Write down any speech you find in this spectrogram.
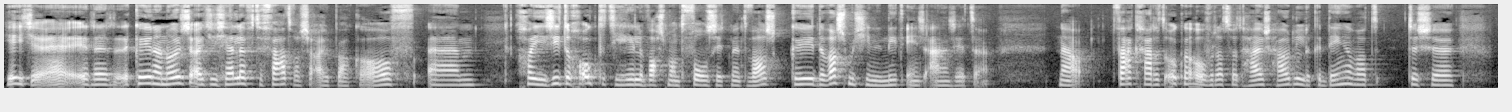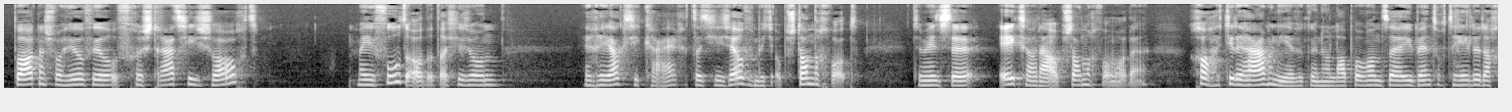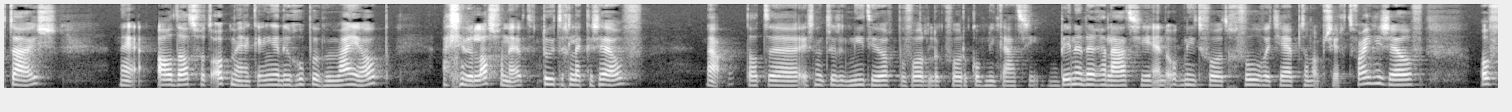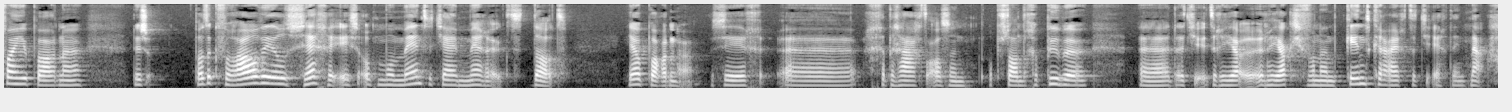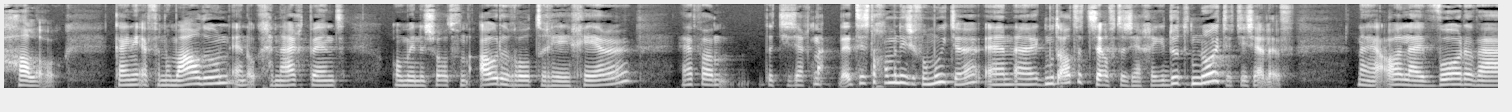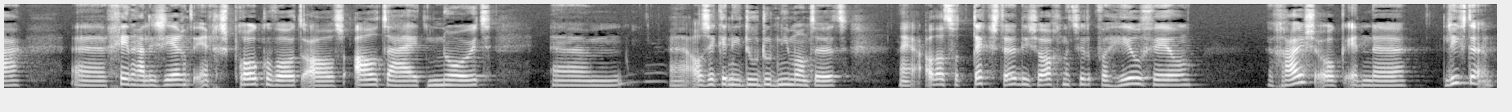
jeetje, hè, kun je nou nooit eens uit jezelf de vaatwasser uitpakken? Of, um, goh, je ziet toch ook dat die hele wasmand vol zit met was. Kun je de wasmachine niet eens aanzetten? Nou, vaak gaat het ook wel over dat soort huishoudelijke dingen, wat tussen partners voor heel veel frustratie zorgt. Maar je voelt al dat als je zo'n reactie krijgt, dat je jezelf een beetje opstandig wordt. Tenminste, ik zou daar opstandig van worden. Goh, had je de ramen niet even kunnen lappen, want uh, je bent toch de hele dag thuis? Nou ja, al dat soort opmerkingen, die roepen bij mij op. Als je er last van hebt, doe het toch lekker zelf? Nou, dat uh, is natuurlijk niet heel erg bevorderlijk voor de communicatie binnen de relatie en ook niet voor het gevoel wat je hebt ten opzichte van jezelf of van je partner. Dus wat ik vooral wil zeggen is op het moment dat jij merkt dat jouw partner zich uh, gedraagt als een opstandige puber, uh, dat je het een reactie van een kind krijgt, dat je echt denkt, nou hallo, kan je niet even normaal doen en ook geneigd bent om in een soort van ouderrol te reageren. Van, dat je zegt, nou, het is toch allemaal niet zoveel moeite en uh, ik moet altijd hetzelfde zeggen. Je doet het nooit tot jezelf. Nou ja, allerlei woorden waar uh, generaliserend in gesproken wordt als altijd, nooit. Uh, als ik het niet doe, doet niemand het. Nou ja, al dat soort teksten, die zorgen natuurlijk voor heel veel ruis ook in de liefde.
